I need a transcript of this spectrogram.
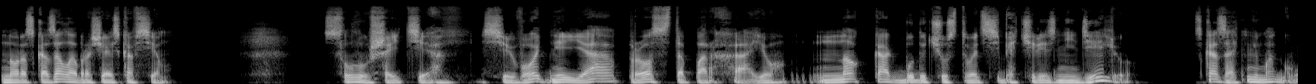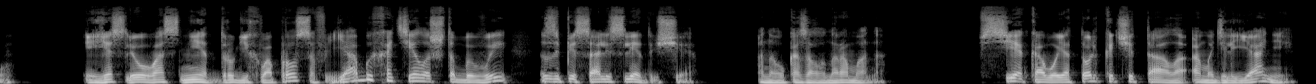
Но рассказала, обращаясь ко всем. «Слушайте, сегодня я просто порхаю, но как буду чувствовать себя через неделю, сказать не могу. И если у вас нет других вопросов, я бы хотела, чтобы вы записали следующее. она указала на Романа. Все, кого я только читала о Модильяне,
